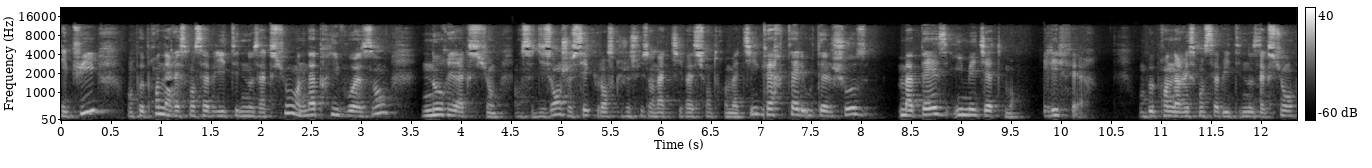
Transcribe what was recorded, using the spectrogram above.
Et puis, on peut prendre la responsabilité de nos actions en apprivoisant nos réactions, en se disant, je sais que lorsque je suis en activation traumatique, faire telle ou telle chose m'apaise immédiatement, et les faire. On peut prendre la responsabilité de nos actions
